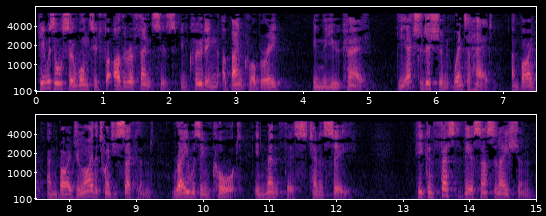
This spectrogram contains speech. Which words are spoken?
he was also wanted for other offences, including a bank robbery in the UK. The extradition went ahead, and by, and by July the 22nd, Ray was in court in Memphis, Tennessee. He confessed to the assassination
